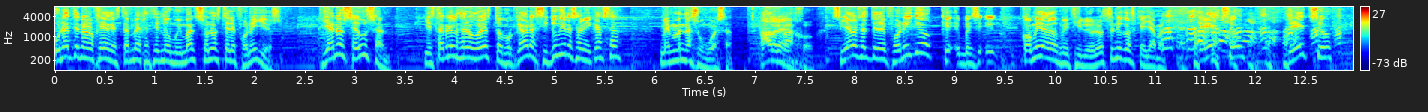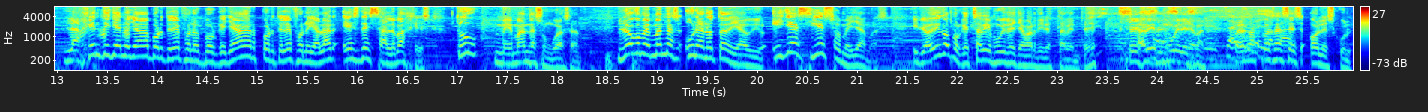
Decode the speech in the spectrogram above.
Una tecnología que está envejeciendo muy mal son los telefonillos. Ya no se usan. Y está relacionado con esto, porque ahora si tú vienes a mi casa, me mandas un WhatsApp. Abre. Abajo. Si llamas el telefonillo, que, pues, comida a domicilio, los únicos que llaman. De hecho, de hecho, la gente ya no llama por teléfono, porque llamar por teléfono y hablar es de salvajes. Tú me mandas un WhatsApp. Luego me mandas una nota de audio. Y ya si eso me llamas. Y lo digo porque Xavi es muy de llamar directamente. ¿eh? Sí, Xavi sí, es muy sí, de llamar. Para esas cosas llamar. es old school.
